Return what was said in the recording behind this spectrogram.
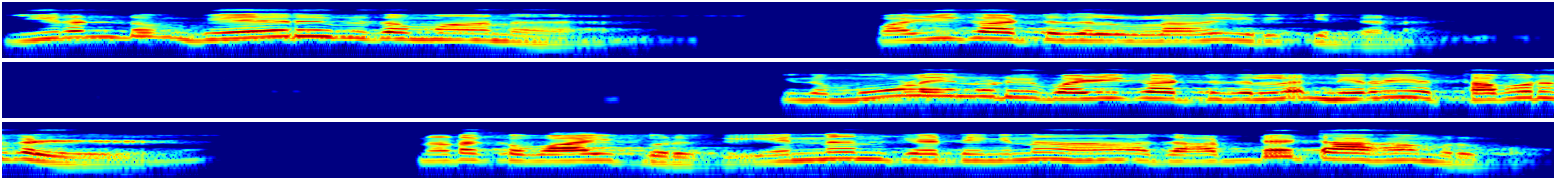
இரண்டும் வேறு விதமான வழிகாட்டுதல்களாக இருக்கின்றன. இந்த மூளையினுடைய வழிகாட்டுதலில் நிறைய தவறுகள் நடக்க வாய்ப்பு இருக்கு. என்னன்னு கேட்டிங்கன்னா அது அப்டேட் ஆகாமல் இருக்கும்.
